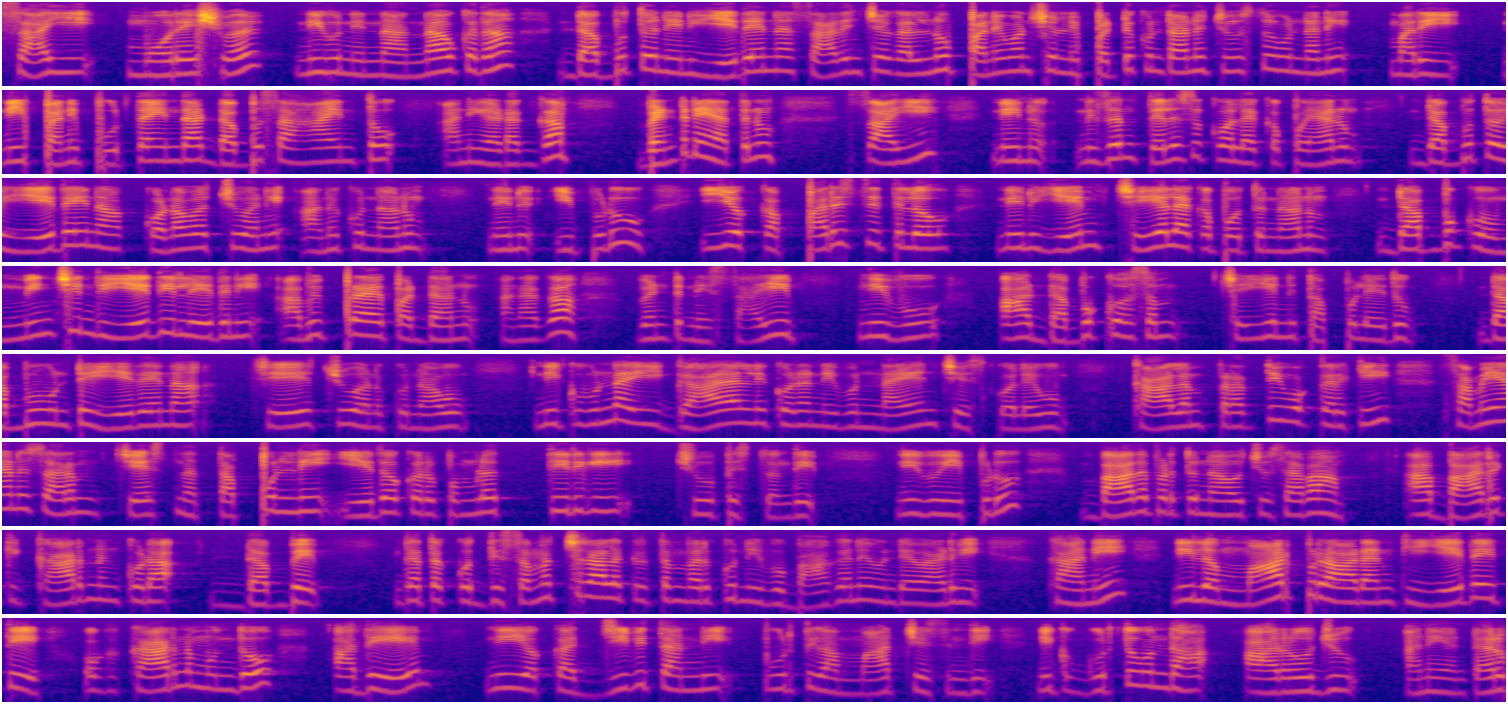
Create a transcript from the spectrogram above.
సాయి మోరేశ్వర్ నీవు నిన్న అన్నావు కదా డబ్బుతో నేను ఏదైనా సాధించగలను పని మనుషుల్ని పెట్టుకుంటాను చూస్తూ ఉండని. మరి నీ పని పూర్తయిందా డబ్బు సహాయంతో? అని అడగ్గా వెంటనే అతను సాయి నేను నిజం తెలుసుకోలేకపోయాను. డబ్బుతో ఏదైనా కొనవచ్చు అని అనుకున్నాను. నేను ఇప్పుడు ఈ యొక్క పరిస్థితిలో నేను ఏం చేయలేకపోతున్నాను. డబ్బుకు మించింది ఏదీ లేదని అభిప్రాయపడ్డాను అనగా వెంటనే సాయి నీవు ఆ డబ్బు కోసం చెయ్యని తప్పులేదు డబ్బు ఉంటే ఏదైనా చేయొచ్చు అనుకున్నావు. నీకు ఉన్న ఈ గాయాల్ని కూడా నీవు నయం చేసుకోలేవు. కాలం ప్రతి ఒక్కరికి సమయానుసారం చేసిన తప్పుల్ని ఏదో ఒక రూపంలో తిరిగి చూపిస్తుంది. నీవు ఇప్పుడు బాధపడుతున్నావు చూసావా? ఆ బాధకి కారణం కూడా డబ్బే. గత కొద్ది సంవత్సరాల క్రితం వరకు నీవు బాగానే ఉండేవాడివి. కానీ నీలో మార్పు రావడానికి ఏదైతే ఒక కారణం ఉందో అదే నీ యొక్క జీవితాన్ని పూర్తిగా మార్చేసింది. నీకు గుర్తు ఉందా ఆ రోజు? అని అంటారు.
